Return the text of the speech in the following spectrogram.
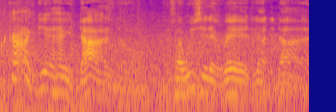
I kind of get how he dies though. It's like we see that red, got to dodge.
